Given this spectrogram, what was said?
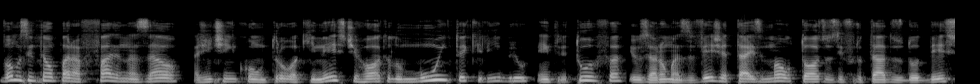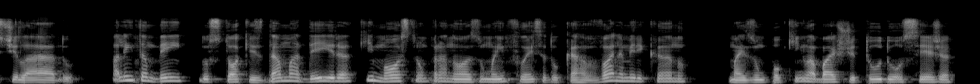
Vamos então para a fase nasal. A gente encontrou aqui neste rótulo muito equilíbrio entre turfa e os aromas vegetais maltosos e frutados do destilado, além também dos toques da madeira que mostram para nós uma influência do carvalho americano, mas um pouquinho abaixo de tudo, ou seja,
